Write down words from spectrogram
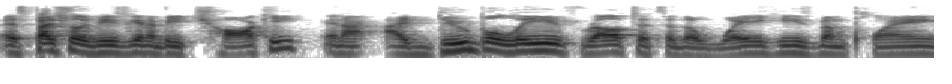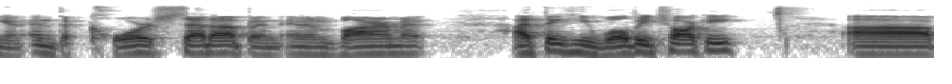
especially if he's going to be chalky. And I, I do believe relative to the way he's been playing and, and the course setup and, and, environment, I think he will be chalky. Uh,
